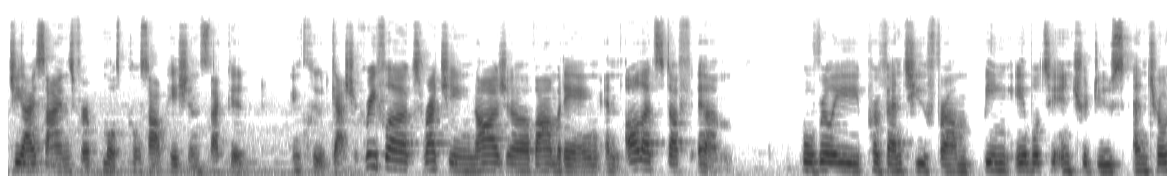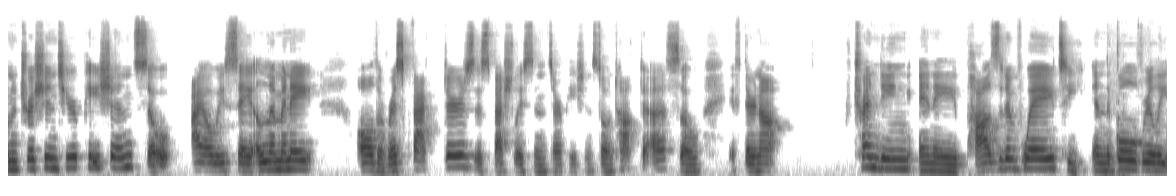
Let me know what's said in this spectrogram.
GI signs for most post op patients that could include gastric reflux, retching, nausea, vomiting, and all that stuff um, will really prevent you from being able to introduce enteral nutrition to your patients. So I always say eliminate all the risk factors, especially since our patients don't talk to us. So if they're not trending in a positive way to and the goal really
